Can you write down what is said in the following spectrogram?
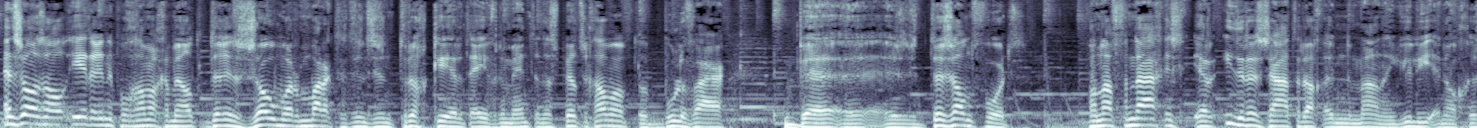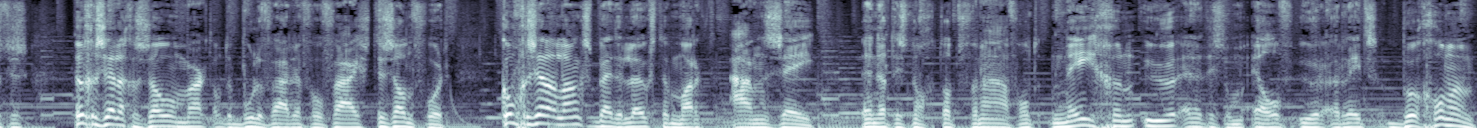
en zoals al eerder in het programma gemeld, er is zomermarkt. Het is een terugkerend evenement en dat speelt zich allemaal op de boulevard te Zandvoort. Vanaf vandaag is er iedere zaterdag in de maanden juli en augustus... een gezellige zomermarkt op de boulevard de Vauvage te Zandvoort. Kom gezellig langs bij de leukste markt aan zee. En dat is nog tot vanavond 9 uur en het is om 11 uur reeds begonnen.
